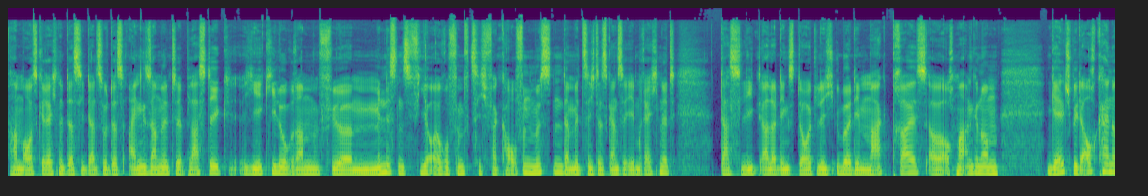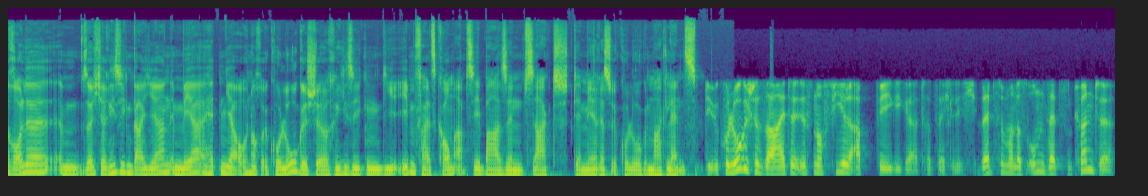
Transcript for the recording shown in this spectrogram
haben ausgerechnet, dass sie dazu das eingesammelte Plastik je Kilogramm für mindestens 4,50 Euro verkaufen müssten, damit sich das Ganze eben rechnet. Das liegt allerdings deutlich über dem Marktpreis, aber auch mal angenommen, Geld spielt auch keine Rolle. Ähm, solche riesigen Barrieren im Meer hätten ja auch noch ökologische Risiken, die ebenfalls kaum absehbar sind, sagt der Meeresökologe Mark Lenz. Die ökologische Seite ist noch viel abwegiger tatsächlich. Selbst wenn man das umsetzen könnte,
